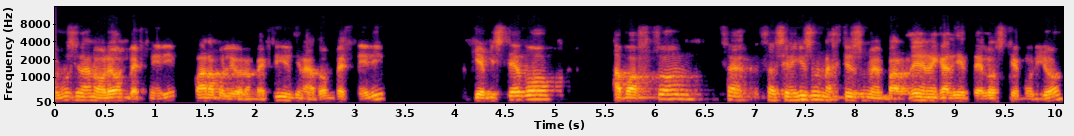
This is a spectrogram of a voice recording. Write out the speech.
όμως ήταν ωραίο παιχνίδι, πάρα πολύ ωραίο παιχνίδι, δυνατό παιχνίδι και πιστεύω από αυτό θα, θα συνεχίσουμε να χτίζουμε πάνω. Δεν είναι κάτι εντελώς καινούριο,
